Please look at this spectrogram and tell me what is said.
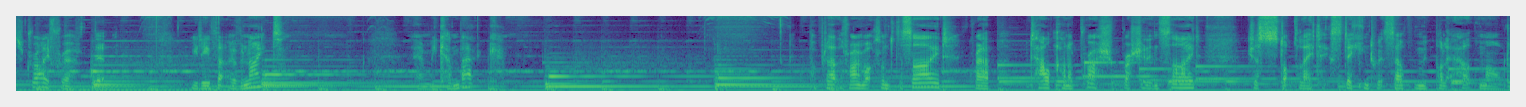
to dry for a bit. We leave that overnight and we come back. Pop it out the frying box onto the side, grab talc on a brush, brush it inside, just stop the latex sticking to itself when we pull it out the mould.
